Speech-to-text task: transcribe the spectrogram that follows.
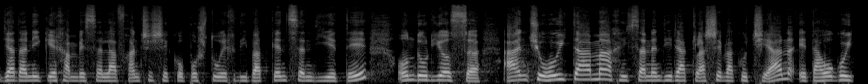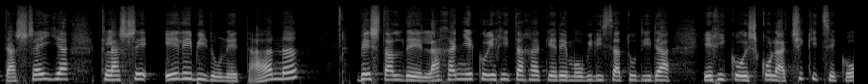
jadanik ejan bezala frantseseko postu erdi bat kentzen diete, ondorioz ahantxo hoita amak izanen dira klase bakutxean eta hogoita sei klase elebidunetan. Bestalde, lajaineko erritarrak ere mobilizatu dira erriko eskola txikitzeko,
